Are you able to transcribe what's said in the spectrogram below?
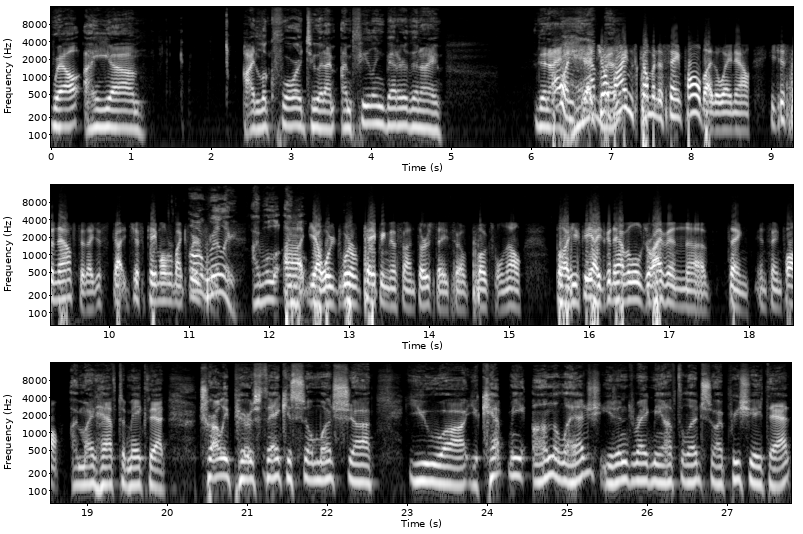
Well, I um, I look forward to it. I'm I'm feeling better than I than oh, I and have Joe been. Biden's coming to St. Paul, by the way. Now he just announced it. I just got just came over my Twitter. Oh, really? I will. I will. Uh, yeah, we're we're taping this on Thursday, so folks will know. But he's yeah, he's going to have a little drive-in uh, thing in St. Paul. I might have to make that. Charlie Pierce, thank you so much. Uh, you uh, you kept me on the ledge. You didn't drag me off the ledge, so I appreciate that.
